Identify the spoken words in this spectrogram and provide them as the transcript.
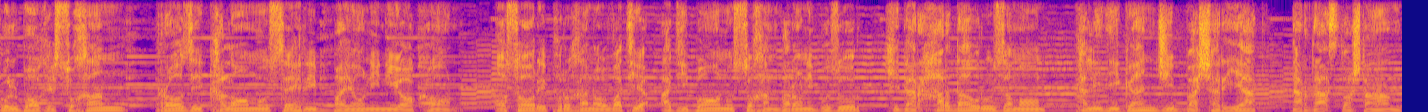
гулбоғи сухан рози калому сеҳри баёни ниёкон осори пурғановати адибону суханварони бузург ки дар ҳар давру замон калиди ганҷи башарият дар даст доштаанд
